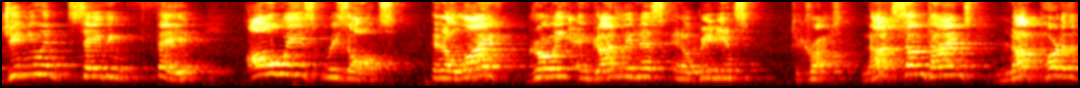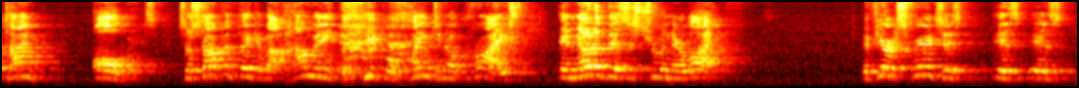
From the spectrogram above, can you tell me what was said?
genuine saving faith always results in a life growing in godliness and obedience to Christ. Not sometimes, not part of the time, always. So stop and think about how many people claim to know Christ and none of this is true in their life. If your experience is, is, is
